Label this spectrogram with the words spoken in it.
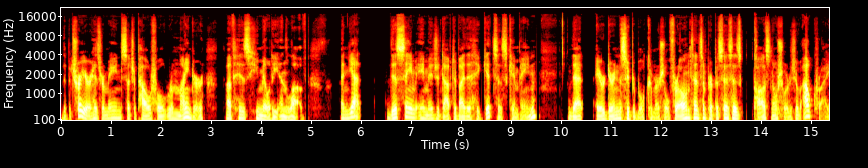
the betrayer has remained such a powerful reminder of his humility and love. And yet, this same image adopted by the He campaign that aired during the Super Bowl commercial, for all intents and purposes, has caused no shortage of outcry.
